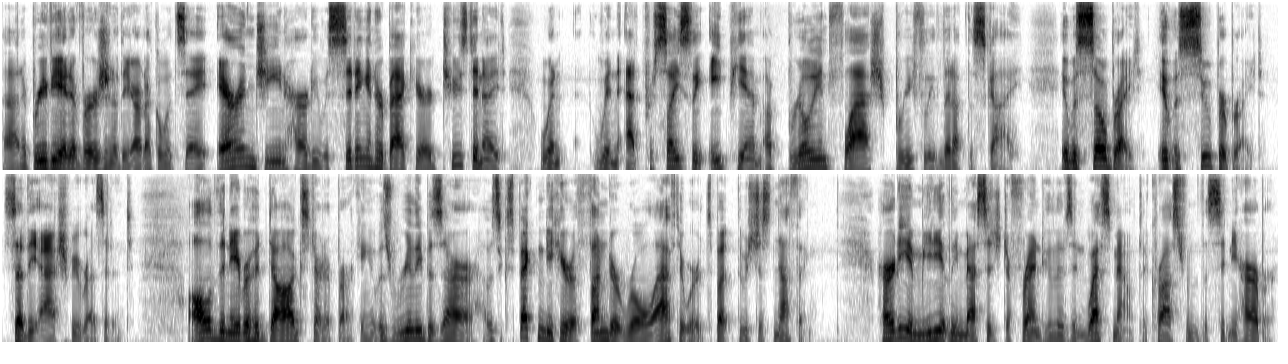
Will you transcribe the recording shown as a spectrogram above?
Uh, an abbreviated version of the article would say, Erin Jean Hardy was sitting in her backyard Tuesday night when when at precisely 8 p.m. a brilliant flash briefly lit up the sky. It was so bright, it was super bright, said the Ashby resident. All of the neighborhood dogs started barking. It was really bizarre. I was expecting to hear a thunder roll afterwards, but there was just nothing. Hardy immediately messaged a friend who lives in Westmount, across from the Sydney Harbor.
